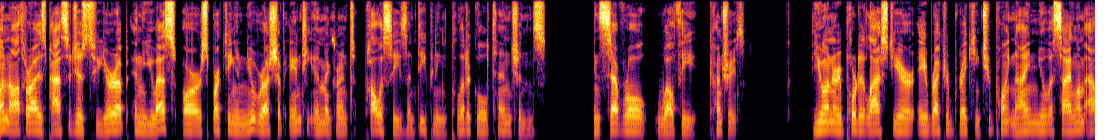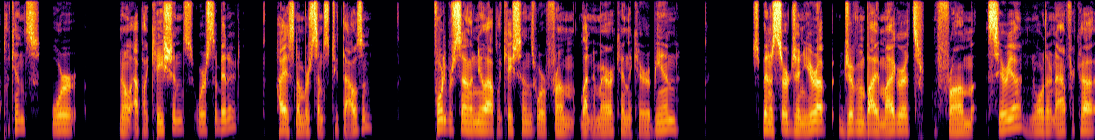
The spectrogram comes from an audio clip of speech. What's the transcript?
Unauthorized passages to Europe and the US are sparking a new rush of anti immigrant policies and deepening political tensions in several wealthy countries. The UN reported last year a record breaking 2.9 new asylum applicants or no applications were submitted, highest number since 2000. 40% of the new applications were from Latin America and the Caribbean. There's been a surge in Europe driven by migrants from Syria, Northern Africa,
